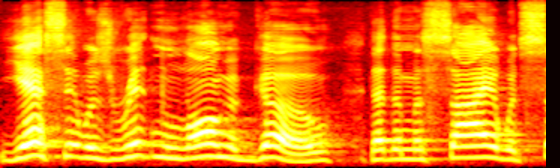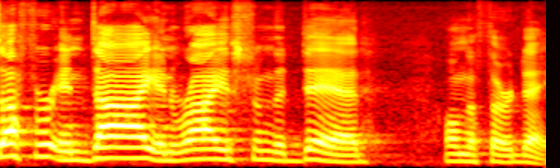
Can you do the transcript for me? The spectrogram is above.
Yes, it was written long ago that the Messiah would suffer and die and rise from the dead on the third day.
